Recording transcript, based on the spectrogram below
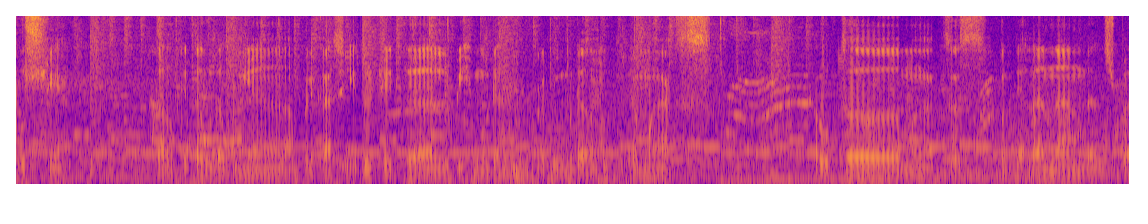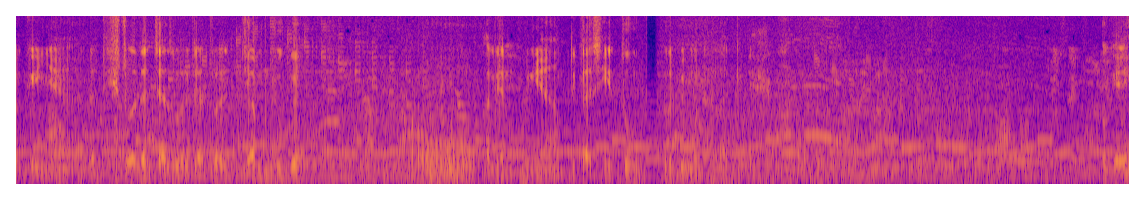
bus ya. Kalau kita udah punya aplikasi itu juga lebih mudah lebih mudah untuk kita mengakses rute mengakses perjalanan dan sebagainya. Dan di situ ada jadwal-jadwal jam juga. Kalau kalian punya aplikasi itu lebih mudah lagi deh. Oke. Okay.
